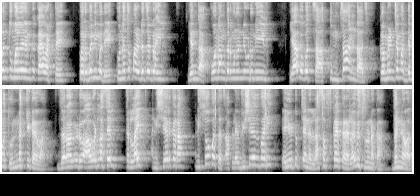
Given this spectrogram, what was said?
पण तुम्हाला नेमकं काय वाटतंय? परभणीमध्ये कुणाचं पारड जड राहील? यंदा कोण आमदार म्हणून निवडून येईल? याबाबतचा तुमचा अंदाज कमेंटच्या माध्यमातून नक्की कळवा. जर हा व्हिडिओ आवडला असेल तर लाईक आणि शेअर करा. आणि सोबतच आपल्या विशेष भारी या युट्यूब चॅनलला सबस्क्राईब करायला विसरू नका. धन्यवाद.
